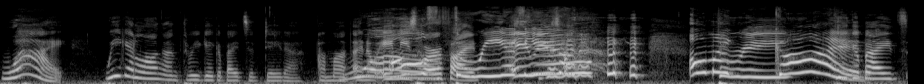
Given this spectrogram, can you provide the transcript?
Why? We get along on three gigabytes of data a month. I know Amy's horrified. three of Amy's oh my three god! gigabytes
